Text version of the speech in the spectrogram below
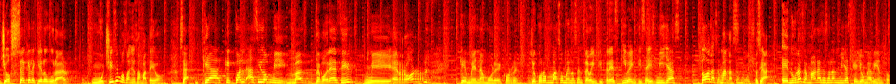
Yo sé que le quiero durar muchísimos años a Mateo. O sea, ¿qué qué- ¿cuál ha sido mi más, se podría decir, mi error? Que me enamoré de correr. Yo corro más o menos entre 23 y 26 millas todas las semanas. O sea, en una semana esas son las millas que yo me aviento.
